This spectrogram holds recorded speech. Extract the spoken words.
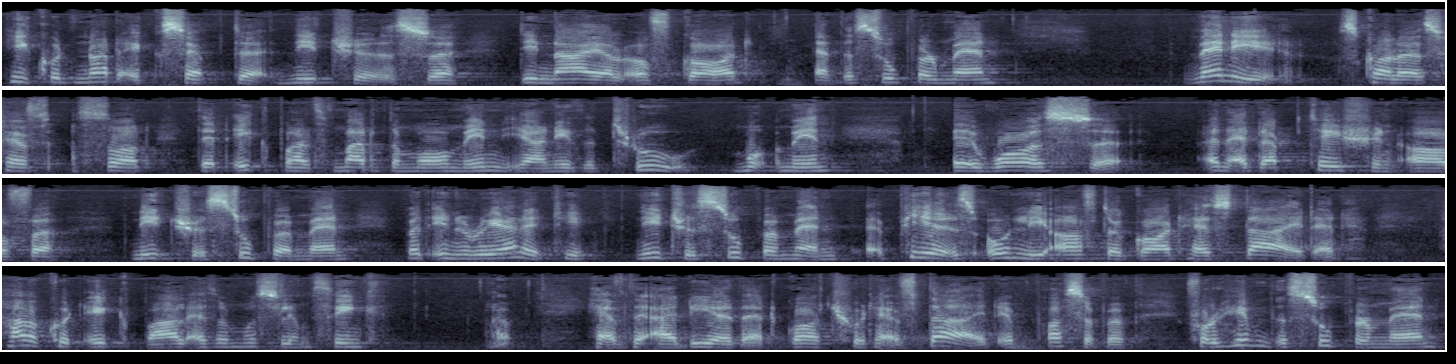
he could not accept uh, Nietzsche's uh, denial of God and the Superman. Many scholars have thought that Iqbal's Mard Mu'min, yani the true Mu'min, uh, was uh, an adaptation of uh, Nietzsche's Superman, but in reality, Nietzsche's Superman appears only after God has died. And how could Iqbal, as a Muslim, think, uh, have the idea that God should have died? Impossible. For him, the Superman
